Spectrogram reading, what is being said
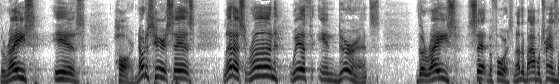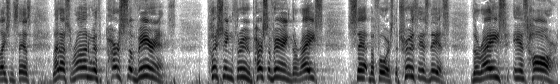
The race is hard. Notice here it says, let us run with endurance the race set before us. Another Bible translation says, let us run with perseverance, pushing through, persevering the race set before us. The truth is this the race is hard.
